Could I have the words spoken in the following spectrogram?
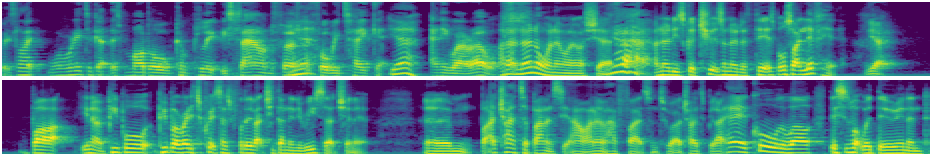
But it's like, well, we need to get this model completely sound first Yeah. before we take it Yeah. anywhere else. I don't know no one else yet. Yeah. I know these good tutors. I know the theatres, but also I live here. Yeah, but you know people people are ready to criticize before they've actually done any research in it um, but I tried to balance it out. I don't have fights on Twitter. I tried to be like, "Hey, cool. Well, this is what we're doing, and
